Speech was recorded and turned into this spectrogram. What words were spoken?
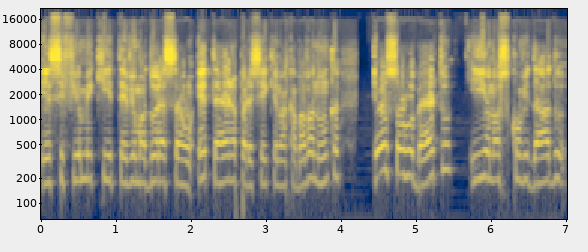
esse filme que teve uma duração eterna, parecia que não acabava nunca. Eu sou o Roberto e o nosso convidado,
